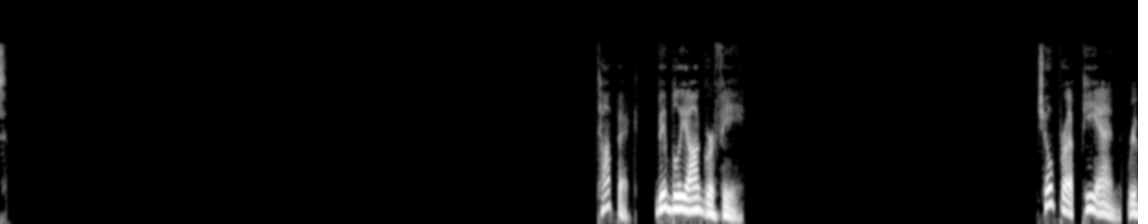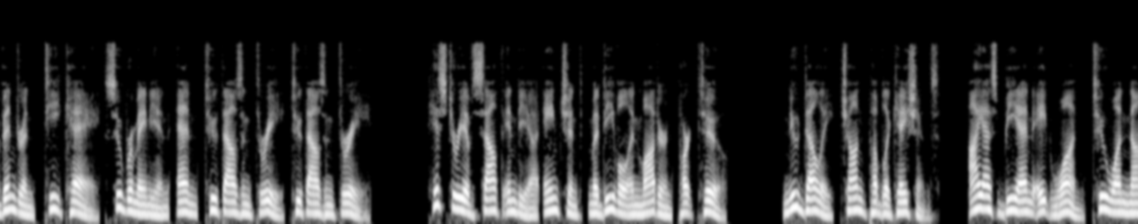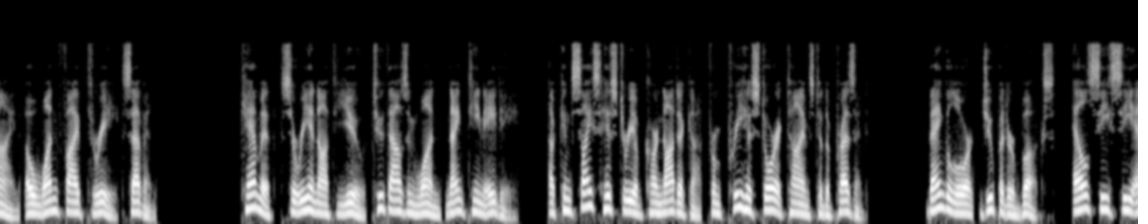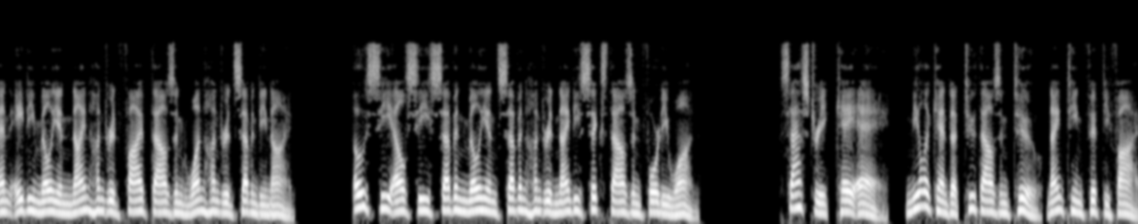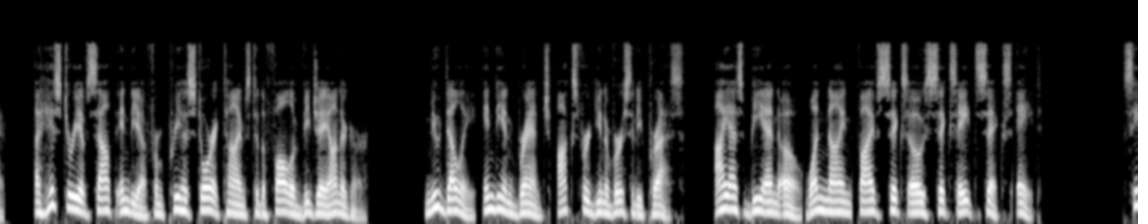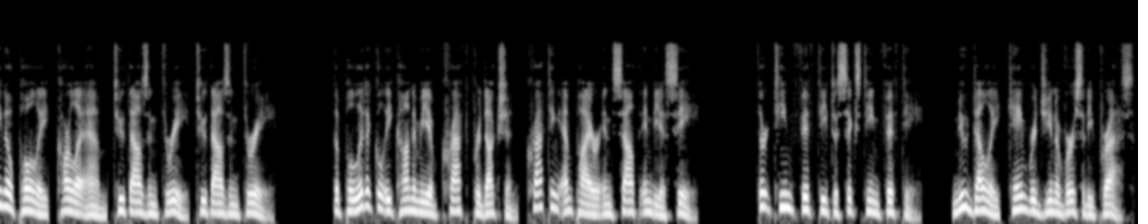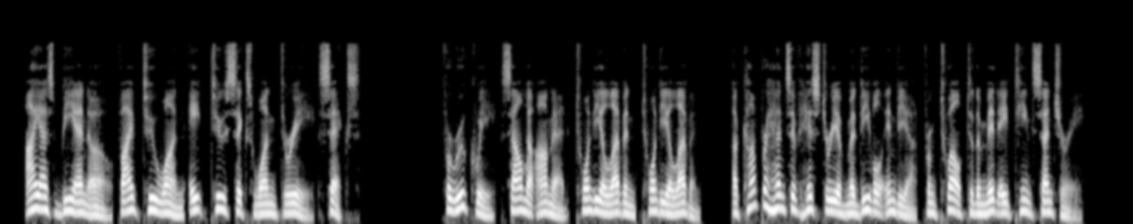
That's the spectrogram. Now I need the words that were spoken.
Topic: Bibliography. Chopra, P. N., Ravindran, T. K., Subramanian, N. 2003 2003. History of South India Ancient, Medieval and Modern Part 2. New Delhi, Chand Publications. ISBN 81-219-0153-7. Kamath, Suryanath U. 2001 1980. A Concise History of Karnataka, From Prehistoric Times to the Present. Bangalore, Jupiter Books. LCCN 80905179. OCLC 7796041. Sastry, K. A. Nilakanta 2002 1955. A History of South India from Prehistoric Times to the Fall of Vijayanagar. New Delhi, Indian Branch, Oxford University Press. ISBN 0-19-560686-8. Sinopoli, Carla M. 2003 2003. The Political Economy of Craft Production, Crafting Empire in South India c. 1350–1650. New Delhi, Cambridge University Press. ISBN 0-521-82613-6. Farooqui, Salma Ahmed 2011 2011. A Comprehensive History of Medieval India, from 12th to the mid-18th century.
